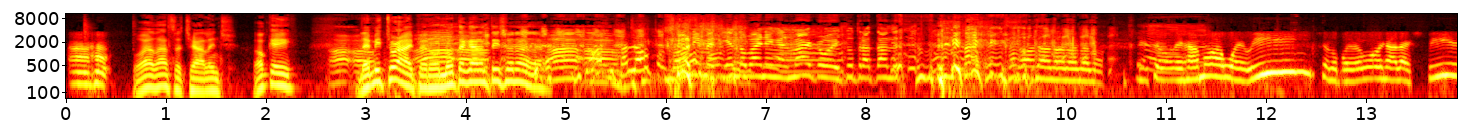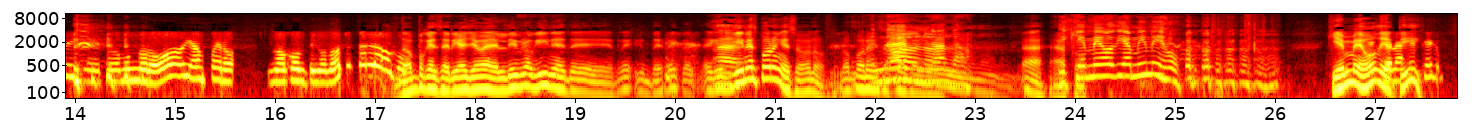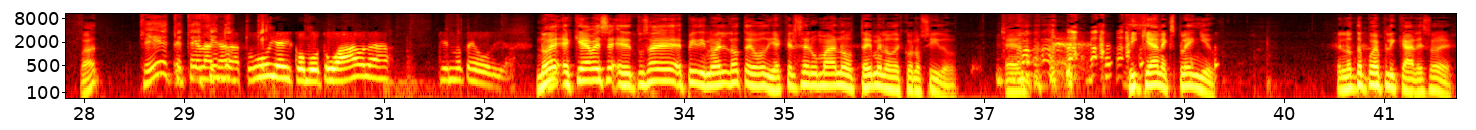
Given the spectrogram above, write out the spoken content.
ajá Well, that's a challenge. Okay. Let me try, pero no te garantizo nada. Ah, ah. Sony metiendo vaina en el marco y tú tratando de No, no, no, no, no, no. Si se lo dejamos a Huevín, se lo podemos dejar a Speedy, que todo el mundo lo odian, pero no contigo. No, tú estás loco. No, porque sería yo el libro Guinness de, de récord. ¿En Ah. Guinness ponen eso o no? No ponen eso. No, no, no. Ah, ¿Y quién me odia a mí, mijo? ¿Quién me odia a la- ti? es que- What? Sí, te Es estoy que la diciendo. cara tuya y como tú hablas, ¿quién no te odia? No, es, es que a veces, eh, tú sabes, Speedy, no, él no te odia, es que el ser humano teme lo desconocido. And he can't explain you. Él no te puede explicar, eso es.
